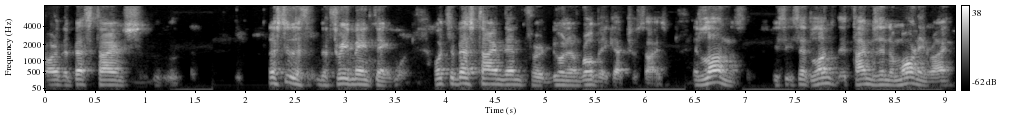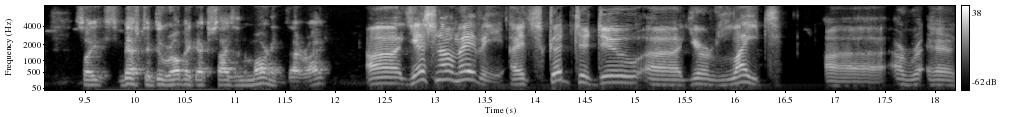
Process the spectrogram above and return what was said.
are the best times. Let's do the, the three main things. What's the best time then for doing aerobic exercise? In lungs, you said lungs times in the morning, right? So it's best to do aerobic exercise in the morning. Is that right? Uh, yes, no, maybe. It's good to do uh, your light uh, uh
